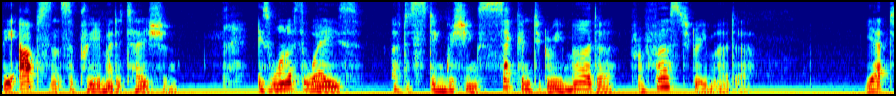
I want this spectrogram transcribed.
the absence of premeditation is one of the ways of distinguishing second degree murder from first degree murder. Yet,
